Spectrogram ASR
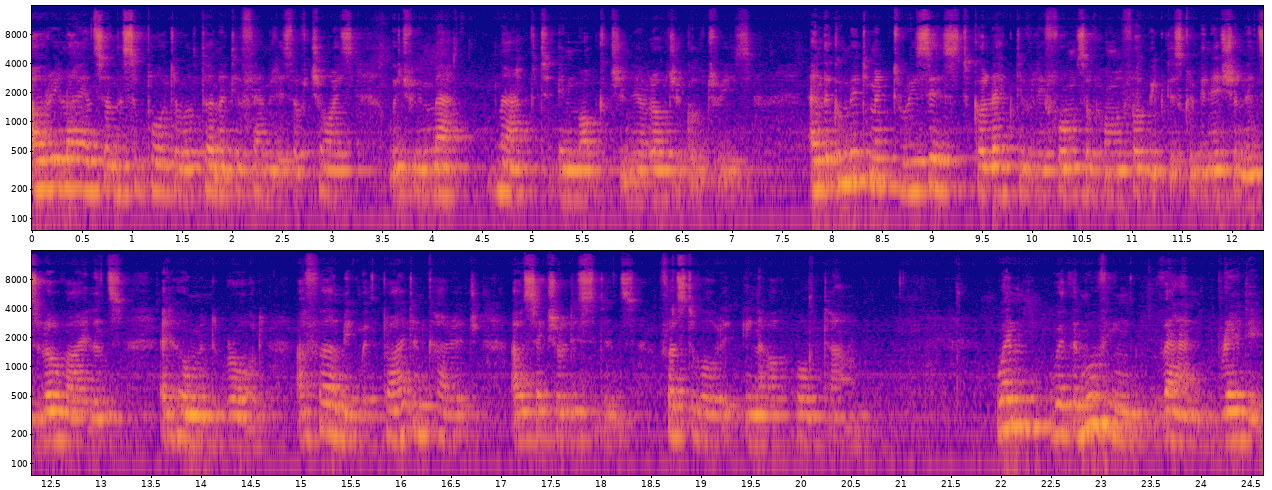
our reliance on the support of alternative families of choice, which we map, mapped in mock genealogical trees, and the commitment to resist collectively forms of homophobic discrimination and slow violence at home and abroad, affirming with pride and courage our sexual dissidence, first of all in our hometown. When, with the moving van ready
